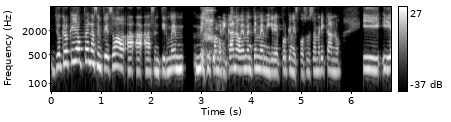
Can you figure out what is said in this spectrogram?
Yo creo que yo apenas empiezo a, a, a sentirme mexicoamericana. Obviamente me emigré porque mi esposo es americano y, y,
